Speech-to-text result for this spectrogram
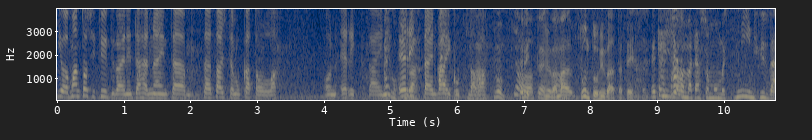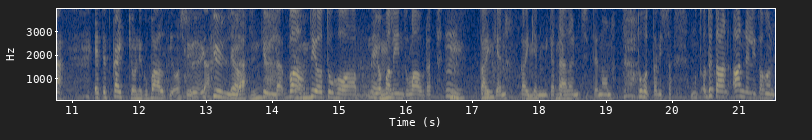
joo, mä oon tosi tyytyväinen tähän näin. Tää, tää taistelu katolla on erittäin, Aiku erittäin Aiku vaikuttava. kiva. No, Joo. erittäin hyvä. Mä, tuntuu hyvältä tehdä. Ja tämä sanoma tässä on mun mielestä niin hyvä, että, että kaikki on niinku valtion syytä. Kyllä, Joo. kyllä. Valtio tuhoaa Niin. jopa lintulaudat. Kaiken, kaiken, mikä täällä nyt sitten on tuhottavissa. Mutta otetaan Anneli tuohon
